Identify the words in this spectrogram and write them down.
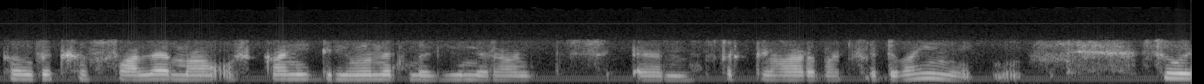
COVID gevalle, maar ons kan nie 300 miljoen rand ehm um, verklaar wat verdwyn het nie. So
